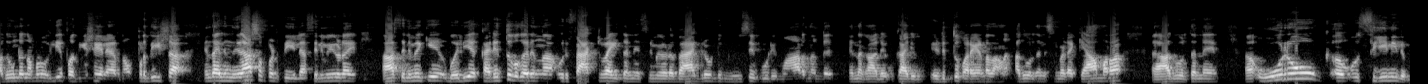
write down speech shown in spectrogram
അതുകൊണ്ട് നമ്മൾ വലിയ പ്രതീക്ഷയിലായിരുന്നു. പ്രതീക്ഷ എന്തായാലും നിരാശപ്പെടുത്തിയില്ല. സിനിമയുടെ ആ സിനിമയ്ക്ക് വലിയ കരുത്ത് പകരുന്ന ഒരു ഫാക്ടറായി തന്നെ സിനിമയുടെ ബാക്ക്ഗ്രൗണ്ട് മ്യൂസിക് കൂടി മാറുന്നുണ്ട് എന്ന കാര്യം എടുത്തു പറയേണ്ടതാണ്. അതുപോലെ തന്നെ സിനിമയുടെ ക്യാമറ അതുപോലെ തന്നെ ഓരോ സീനിലും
